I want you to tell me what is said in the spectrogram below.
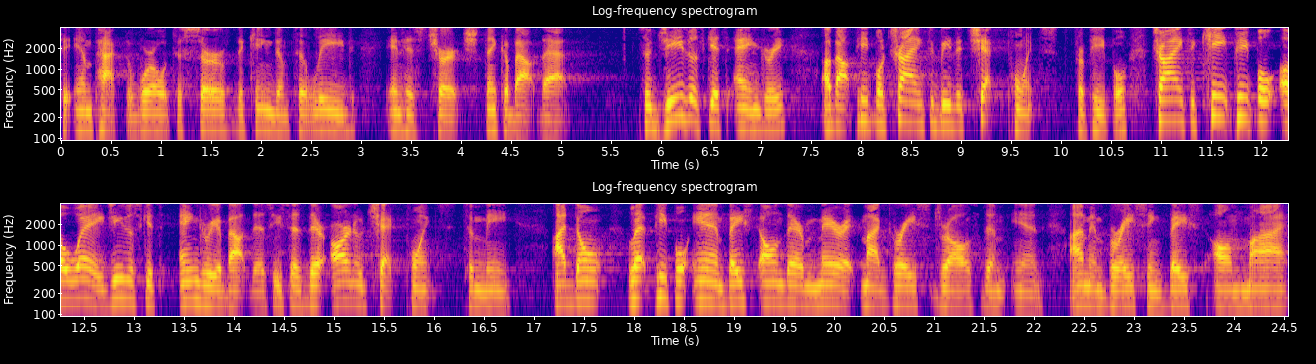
to impact the world, to serve the kingdom, to lead in his church. Think about that. So Jesus gets angry about people trying to be the checkpoints for people, trying to keep people away. Jesus gets angry about this. He says, There are no checkpoints to me. I don't let people in based on their merit. My grace draws them in. I'm embracing based on my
